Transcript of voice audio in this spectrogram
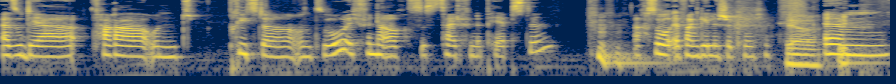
also der Pfarrer und Priester und so. Ich finde auch, es ist Zeit für eine Päpstin. Ach so, evangelische Kirche. Ja. Ähm,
